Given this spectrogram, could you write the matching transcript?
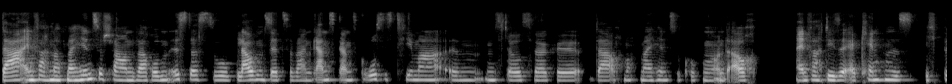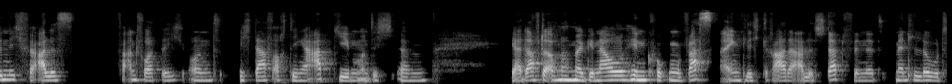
da einfach nochmal hinzuschauen, warum ist das so? Glaubenssätze waren ein ganz, ganz großes Thema ähm, im Slow Circle, da auch nochmal hinzugucken und auch einfach diese Erkenntnis, ich bin nicht für alles verantwortlich und ich darf auch Dinge abgeben und ich ähm, ja, darf da auch nochmal genau hingucken, was eigentlich gerade alles stattfindet. Mental Load,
